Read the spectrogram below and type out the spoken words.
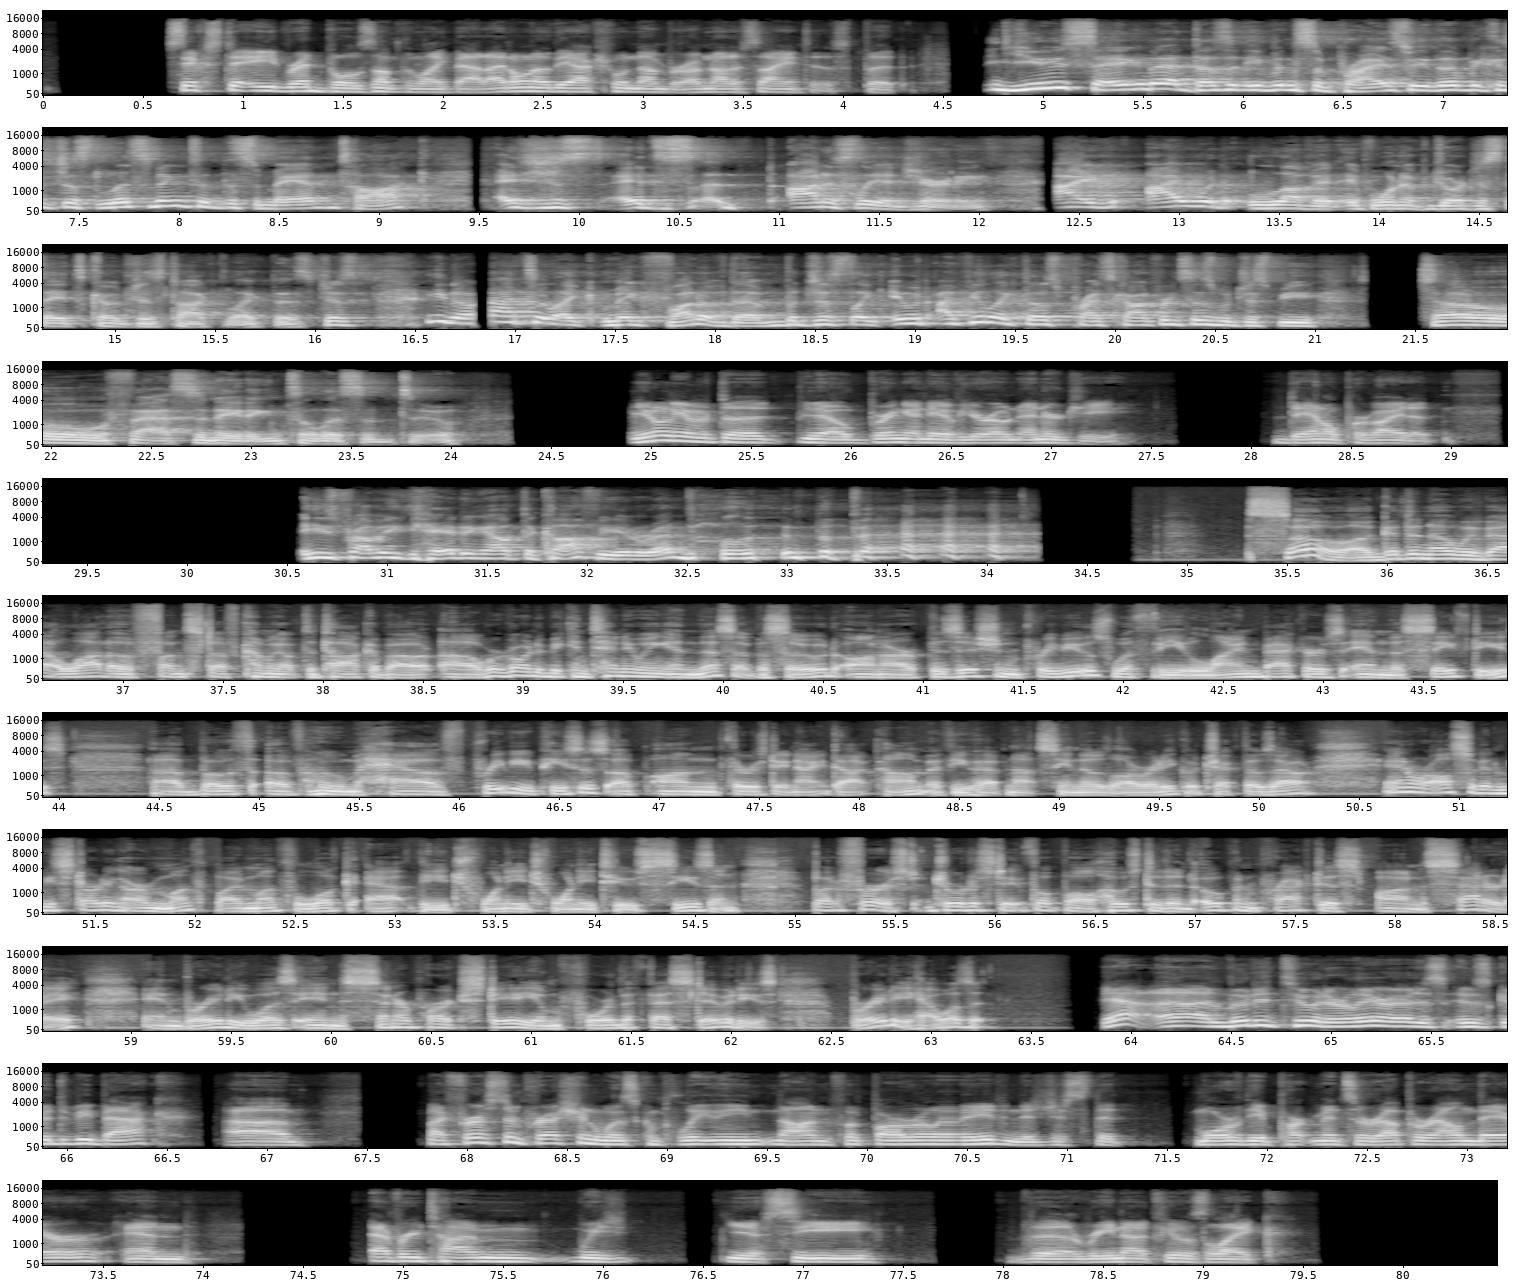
6 to 8 Red Bulls something like that. I don't know the actual number. I'm not a scientist, but You saying that doesn't even surprise me though, because just listening to this man talk, it's just it's honestly a journey. I I would love it if one of Georgia State's coaches talked like this. Just you know, not to like make fun of them, but just like it would. I feel like those press conferences would just be so fascinating to listen to. you don't even have to, you know, bring any of your own energy. Dan will provide it. He's probably handing out the coffee and Red Bull in the back. So, uh, good to know we've got a lot of fun stuff coming up to talk about. Uh, we're going to be continuing in this episode on our position previews with the linebackers and the safeties, uh, both of whom have preview pieces up on ThursdayNight.com. If you have not seen those already, go check those out. And we're also going to be starting our month by month look at the 2022 season. But first, Georgia State football hosted an open practice on Saturday, and Brady was in Center Parc Stadium for the festivities. Brady, how was it? Yeah, uh, I alluded to it earlier. It was, it was good to be back. Um, my first impression was completely non-football related, and it's just that more of the apartments are up around there, and every time we you know see the arena, it feels like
